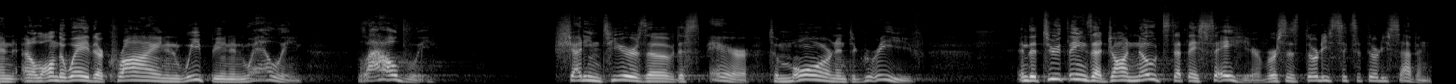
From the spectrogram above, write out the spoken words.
And, along the way, they're crying and weeping and wailing loudly, shedding tears of despair to mourn and to grieve. And the two things that John notes that they say here, verses 36 to 37,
